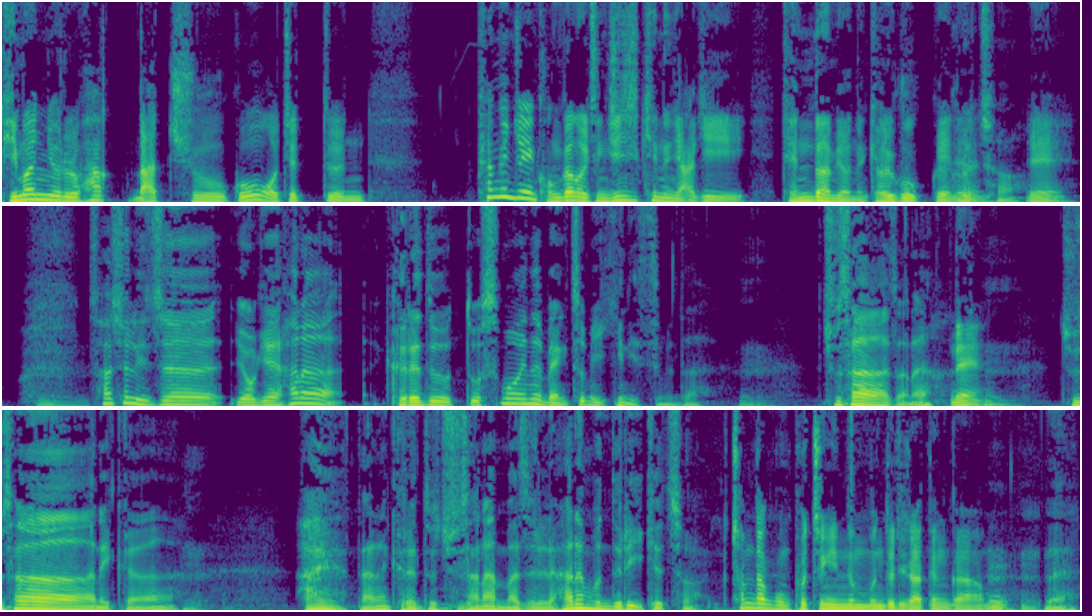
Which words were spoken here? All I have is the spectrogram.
비만율을 확 낮추고 어쨌든 평균적인 건강을 증진시키는 약이 된다면은 결국에는 그렇죠. 예. 사실 이제 여기에 하나 그래도 또 숨어 있는 맹점이 있긴 있습니다. 주사잖아요. 네. 주사니까 아유 나는 그래도 주사는 안 맞을래 하는 분들이 있겠죠. 첨단 공포증 있는 분들이라든가 뭐 네.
